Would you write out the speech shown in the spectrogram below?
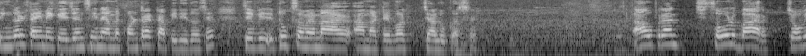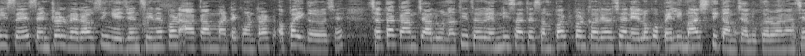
સિંગલ ટાઈમ એક એજન્સીને અમે કોન્ટ્રાક્ટ આપી દીધો છે, જે ટૂંક સમયમાં આ માટે વર્ક ચાલુ કરશે. આ ઉપરાંત સોળ બાર ચોવીસે સેન્ટ્રલ વેરહાઉસિંગ એજન્સીને પણ આ કામ માટે કોન્ટ્રાક્ટ અપાઈ ગયો છે. છતાં કામ ચાલુ નથી થયું. એમની સાથે સંપર્ક પણ કર્યો છે અને એ લોકો પહેલી માર્ચથી કામ ચાલુ કરવાના છે.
